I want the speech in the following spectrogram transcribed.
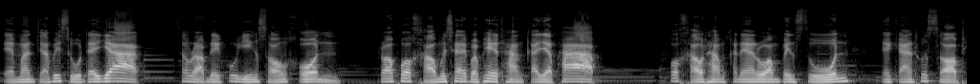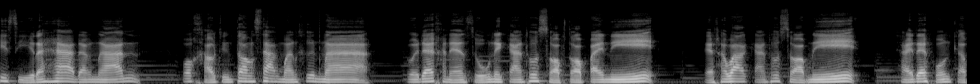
แต่มันจะพิสูจน์ได้ยาก สำหรับเด็กผู้หญิงสองคน เพราะพวกเขาไม่ใช่ประเภททางกายภาพ พวกเขาทำคะแนนรวมเป็นศูนย์ในการทดสอบที่ 4 และ 5 ดังนั้น พวกเขาจึงต้องสร้างมันขึ้นมา โดยได้คะแนนสูงในการทดสอบต่อไปนี้ แต่ถ้าว่าการทดสอบนี้ใช้ได้ผลกับ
